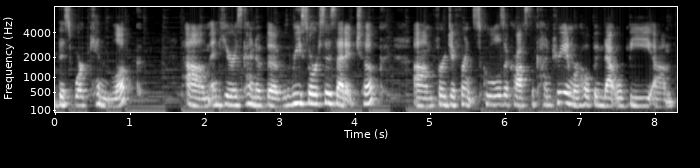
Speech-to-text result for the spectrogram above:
this work can look. Um, and here's kind of the resources that it took um, for different schools across the country, and we're hoping that will be um,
